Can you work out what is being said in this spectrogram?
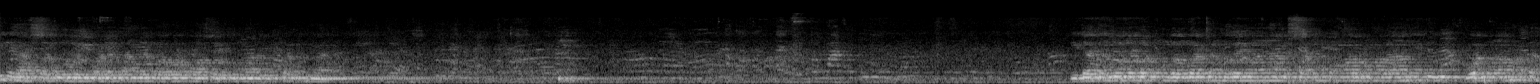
Inilah satu daripada tanda bahwa puasa itu menunjukkan iman. Kita tentu dapat menggambarkan bagaimana besar pengaruh makanan itu buat menyelamatkan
